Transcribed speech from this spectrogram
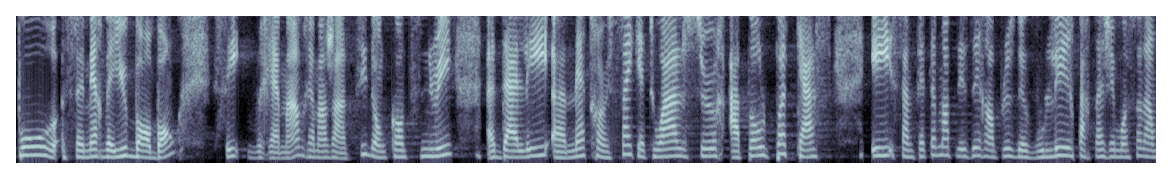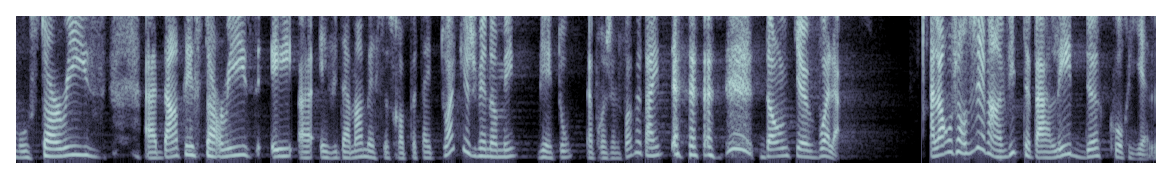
pour ce merveilleux bonbon. C'est vraiment, vraiment gentil. Donc, continuez d'aller mettre un 5 étoiles sur Apple podcast. Et ça me fait tellement plaisir en plus de vous lire. Partagez-moi ça dans vos stories, euh, dans tes stories. Et euh, évidemment, mais ben, ce sera peut-être toi que je vais nommer bientôt, la prochaine fois peut-être. Donc euh, voilà. Alors aujourd'hui, j'avais envie de te parler de courriel.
